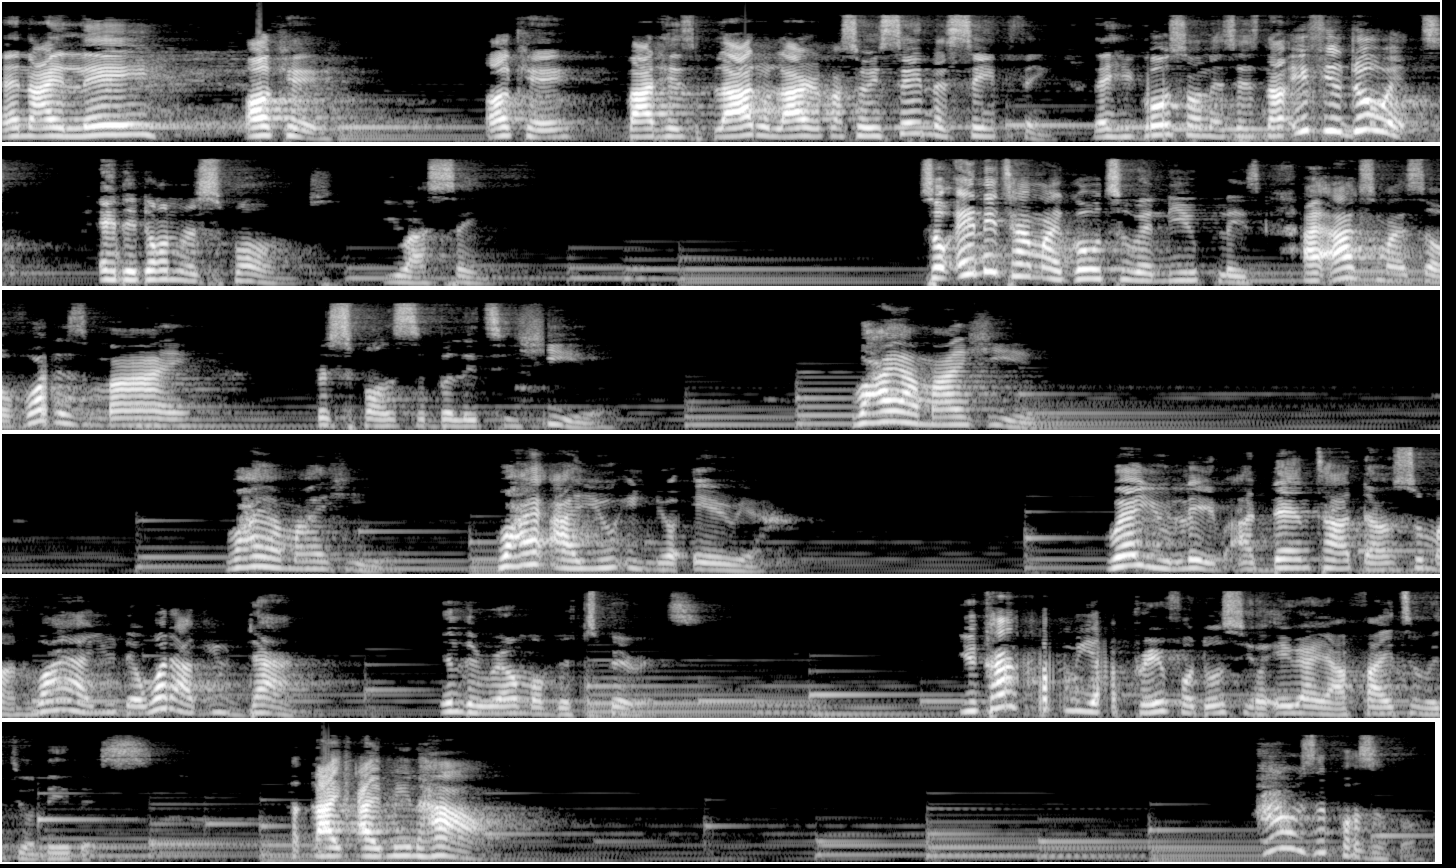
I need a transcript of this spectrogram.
And I lay. Okay. Okay. But his blood will I require. So he's saying the same thing. Then he goes on and says, Now if you do it and they don't respond, you are safe. So anytime I go to a new place, I ask myself, what is my responsibility here? Why am I here? Why am I here? Why are you in your area? Where you live, Adenta Dansoman, why are you there? What have you done in the realm of the spirit? You can't tell me you are praying for those in your area you are fighting with your neighbors. Like, I mean, how? How is it possible?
